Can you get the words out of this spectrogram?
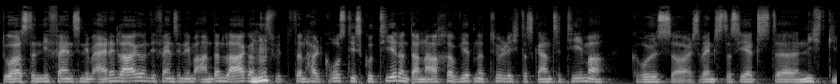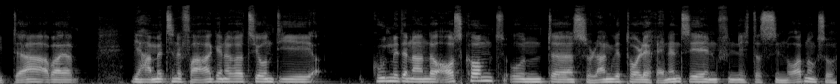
du hast dann die Fans in dem einen Lager und die Fans in dem anderen Lager mhm. und das wird dann halt groß diskutiert und danach wird natürlich das ganze Thema größer, als wenn es das jetzt äh, nicht gibt. Ja, aber wir haben jetzt eine Fahrergeneration, die gut miteinander auskommt und äh, solange wir tolle Rennen sehen, finde ich das in Ordnung so.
